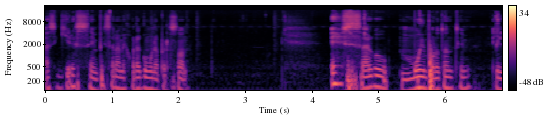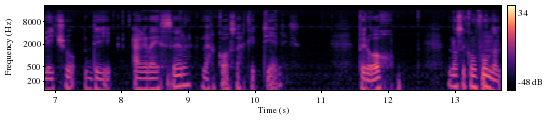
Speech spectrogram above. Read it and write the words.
a si quieres empezar a mejorar como una persona. Es algo muy importante el hecho de agradecer las cosas que tienes. Pero ojo, no se confundan.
